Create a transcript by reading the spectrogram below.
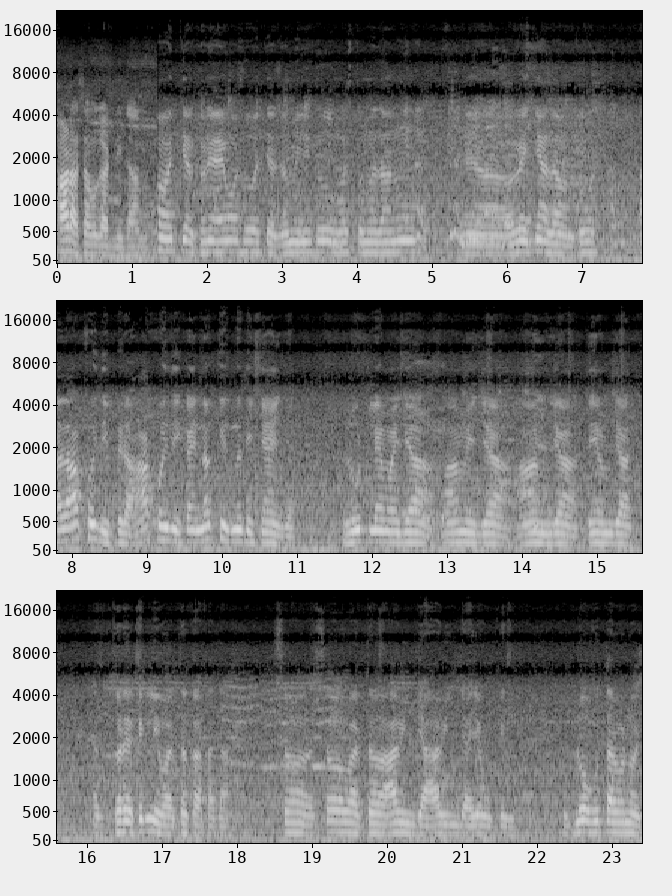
સાડા છ વગાડી દીધા અમે અત્યારે ઘરે આવ્યો છું અત્યારે જમી લીધું મસ્ત મજાનું. ને હવે ક્યાં જવાનું ખબર? આજ આખો દી ફેરા આખો દી કાંઈ નક્કી જ નથી ક્યાંય ગયા લૂંટલેમાં જા આમે જા આમ જા તેમ જા ઘરે કેટલી વાર ધક્કા ખાધા. સ સ વાર ધ, આવીને જા આવીને જા એવું કીધું. બ્લોગ ઉતારવાનો જ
